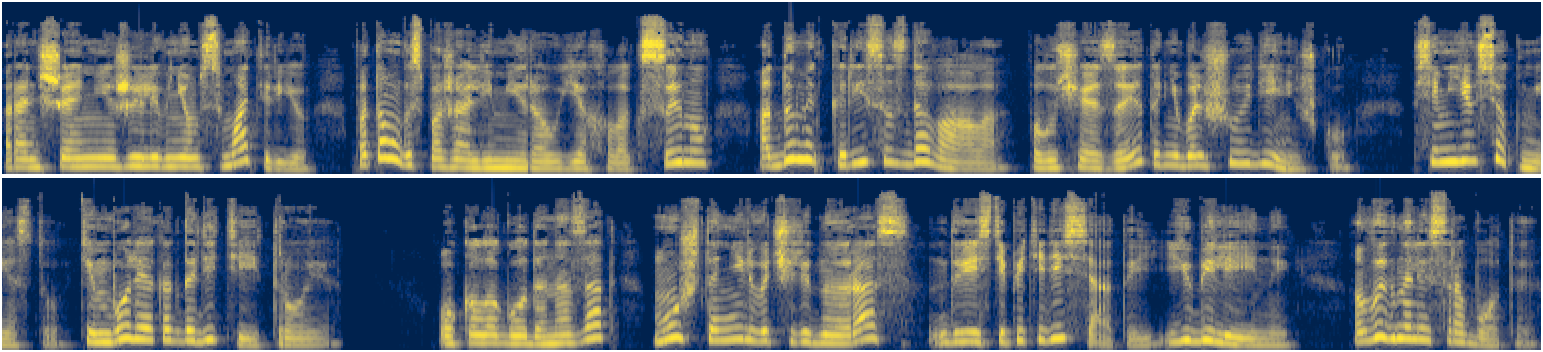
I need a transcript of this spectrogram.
Раньше они жили в нем с матерью, потом госпожа Лемира уехала к сыну, а домик Кариса сдавала, получая за это небольшую денежку. В семье все к месту, тем более, когда детей трое. Около года назад муж Таниль в очередной раз, 250-й, юбилейный, выгнали с работы.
